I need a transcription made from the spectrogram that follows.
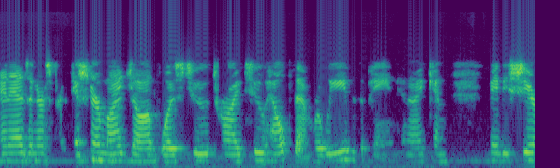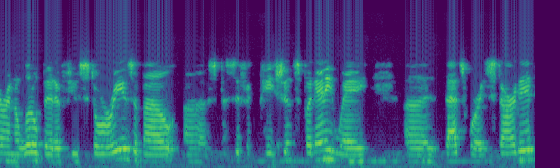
And as a nurse practitioner, my job was to try to help them relieve the pain. And I can maybe share in a little bit a few stories about uh, specific patients. But anyway, uh, that's where I started.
